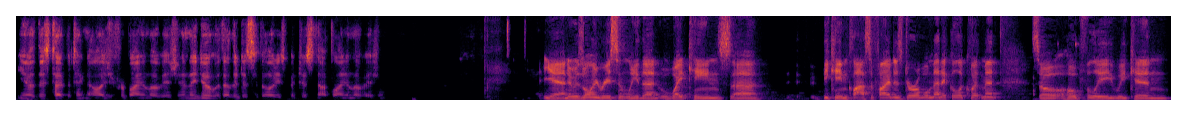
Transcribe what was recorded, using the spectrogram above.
You know, this type of technology for blind and low vision, and they do it with other disabilities, but just not blind and low vision. Yeah, and it was only recently that white canes uh, became classified as durable medical equipment. So hopefully we can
